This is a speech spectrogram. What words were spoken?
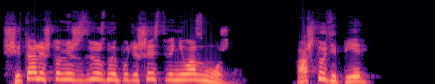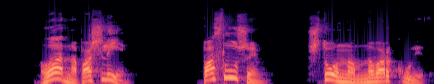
считали, что межзвездные путешествия невозможны. А что теперь? Ладно, пошли. Послушаем, что он нам наворкует.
